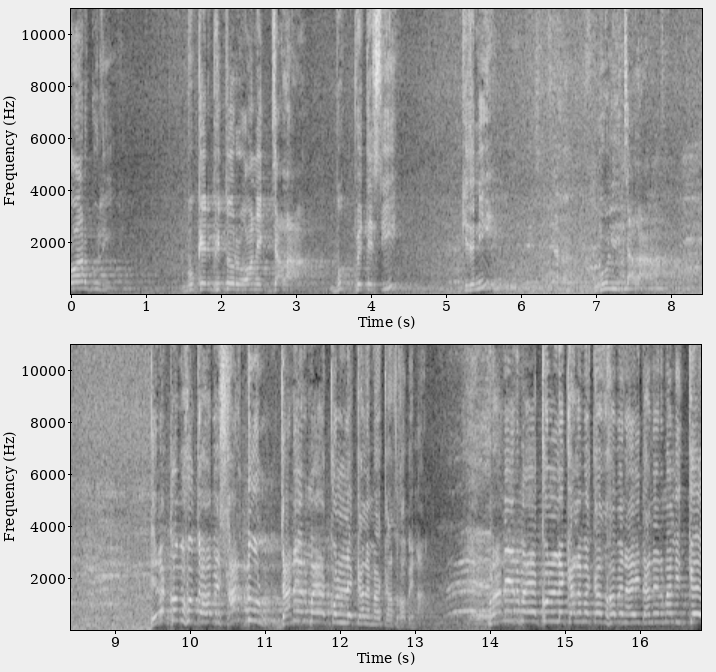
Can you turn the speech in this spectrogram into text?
করগুলি। বুকের ভিতর অনেক জ্বালা। বুক পেতেছি, কি জানি? গুলি জ্বালা। এরকম হতে হবে শার্দুল জানের মায়া করলে কালেমা কাজ হবে না। প্রাণের মায়া করলে কালেমা কাজ হবে না। এই দানের মালিককে।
